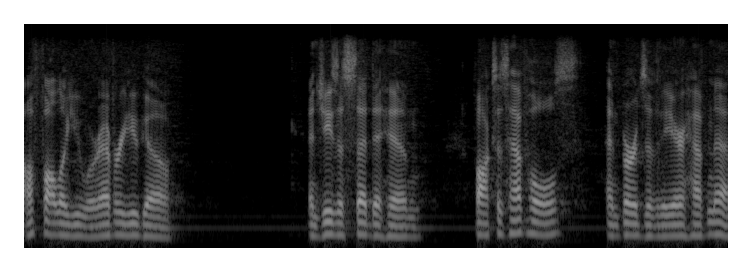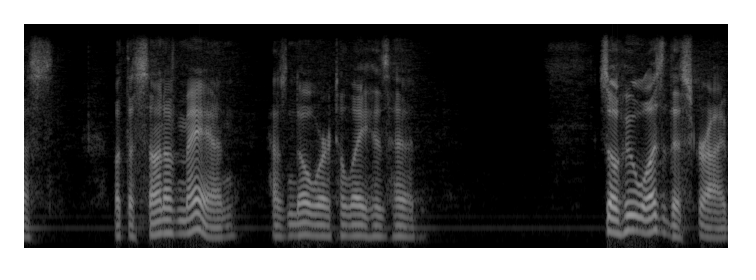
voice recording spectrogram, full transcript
I'll follow you wherever you go. And Jesus said to him, Foxes have holes, and birds of the air have nests, but the Son of Man has nowhere to lay his head. So, who was this scribe?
